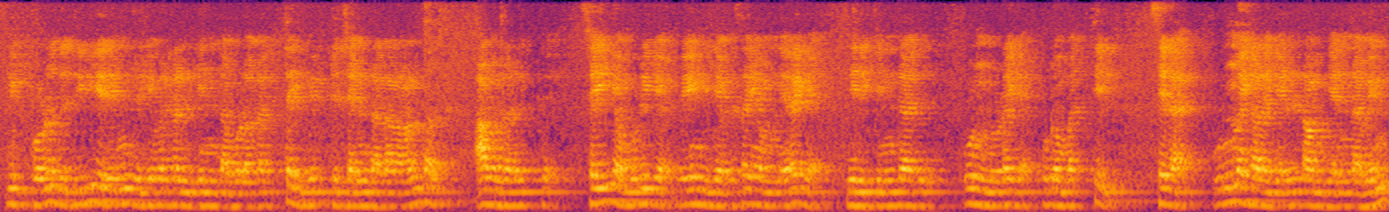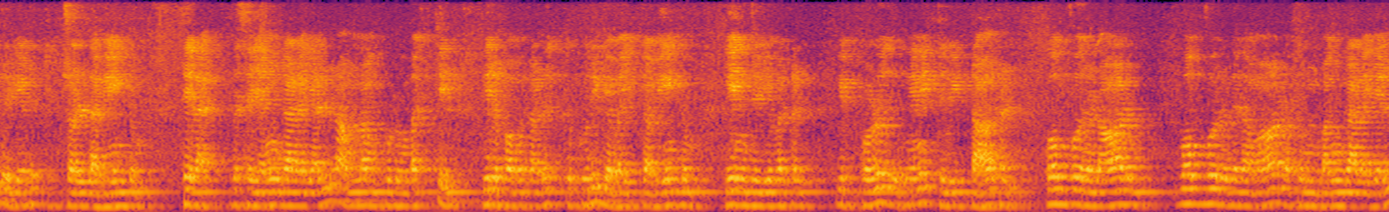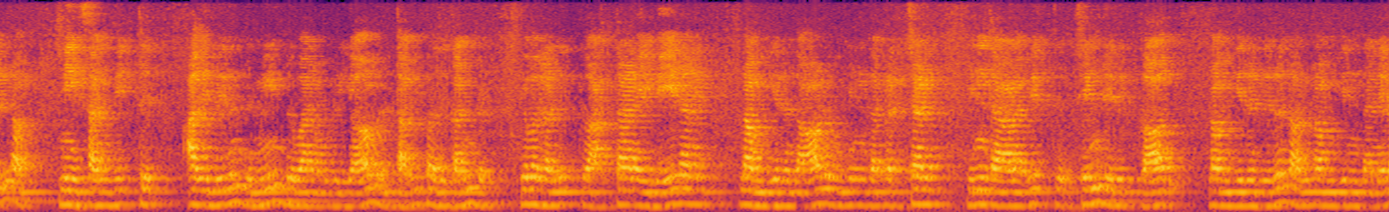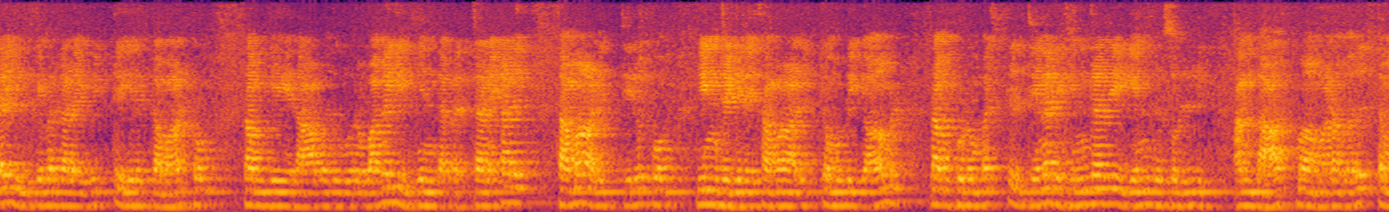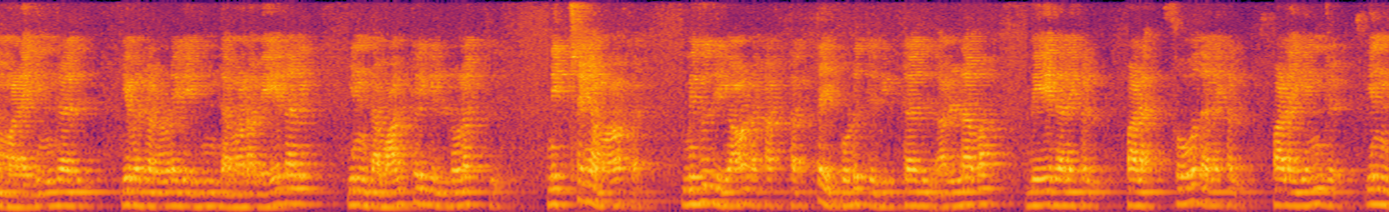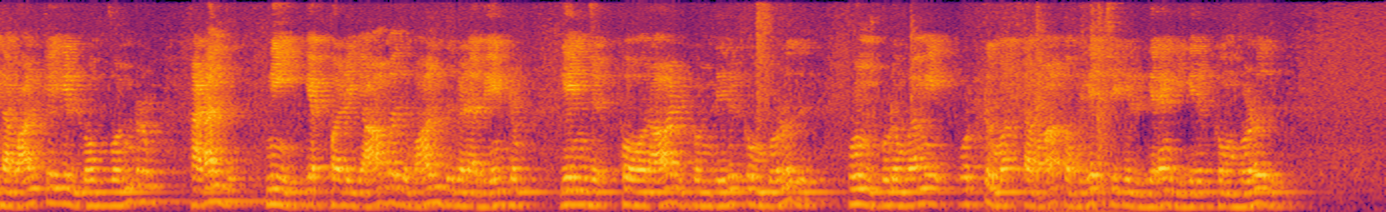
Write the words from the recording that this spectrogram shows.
இப்பொழுது திடீரென்று இவர்கள் இந்த உலகத்தை விட்டு சென்றதனால்தான் அவர்களுக்கு செய்ய முடிய வேண்டிய விஷயம் நிறைய இருக்கின்றது. உன்னுடைய குடும்பத்தில் சில உண்மைகளை எல்லாம் என்னவென்று எடுத்துச் சொல்ல வேண்டும். சில விஷயங்களை எல்லாம் நம் குடும்பத்தில் இருப்பவர்களுக்கு புரிய வைக்க வேண்டும் என்று இவர்கள் இப்பொழுது நினைத்து விட்டார்கள். ஒவ்வொரு நாளும் ஒவ்வொரு விதமான துன்பங்களை எல்லாம் நீ சந்தித்து அதிலிருந்து மீண்டு வர முடியாமல் தவிப்பது கண்டு இவர்களுக்கு அத்தனை வேதனை நம் இருந்தாலும் இந்த பிரச்சனை இந்த அளவிற்கு சென்றிருக்காது. நம் இருந்திருந்தால் நம் இந்த நிலையில் இவர்களை விட்டு இருக்க மாட்டோம். நம் ஏதாவது ஒரு வகையில் இந்த பிரச்சனைகளை சமாளித்திருப்போம். இன்று இதை சமாளிக்க முடியாமல் நம் குடும்பத்தில் திணறுகின்றது என்று சொல்லி அந்த ஆத்மா மன வருத்தம் அடைகின்றது. இவர்களுடைய இந்த மனவேதனை இந்த வாழ்க்கையில் உனக்கு நிச்சயமாக மிகுதியான கஷ்டத்தை கொடுத்து விட்டது அல்லவா? வேதனைகள் பல சோதனைகள் பல என்று இந்த வாழ்க்கையில் ஒவ்வொன்றும் கடந்து நீ எப்படியாவது வாழ்ந்துவிட வேண்டும் என்று போராடி கொண்டிருக்கும் பொழுது உன் குடும்பமே ஒட்டுமொத்தமாக முயற்சியில் இறங்கி இருக்கும் பொழுது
